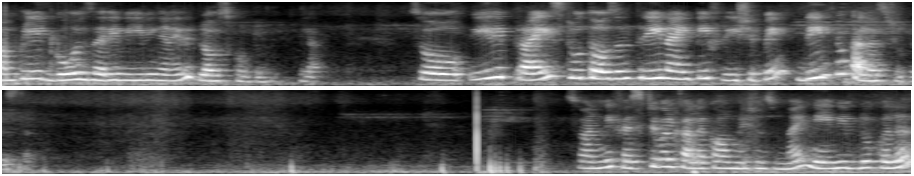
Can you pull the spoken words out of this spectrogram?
కంప్లీట్ గోల్ జరీ వీవింగ్ అనేది బ్లౌజ్కి ఉంటుంది. ఇలా. సో ఇది price two thousand three ninety free shipping. దీంట్లో కలర్స్ చూపిస్తాను. సో అన్ని ఫెస్టివల్ కలర్ కాంబినేషన్స్ ఉన్నాయి. Navy blue colour.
